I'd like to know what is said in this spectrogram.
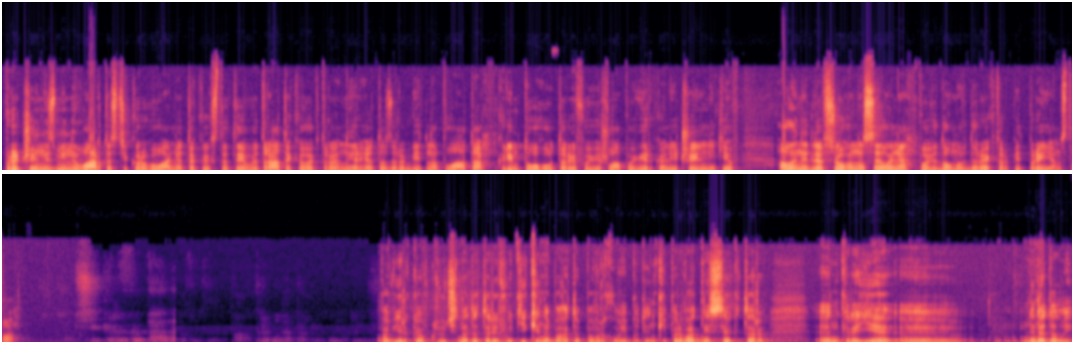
Причини зміни вартості коригування таких статей витрат, як електроенергія та заробітна плата. Крім того, у тариф увійшла повірка лічильників. Але не для всього населення, повідомив директор підприємства. Повірка включена до тарифу тільки на багатоповерхові будинки. Приватний сектор НКРЄ е, не надали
